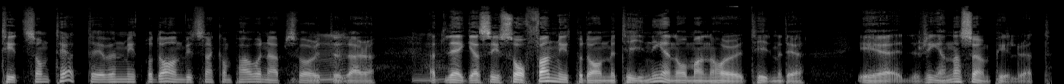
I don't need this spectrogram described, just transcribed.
titt som tätt, även mitt på dagen. Vi snackade om powernaps förut, mm. det där mm. att lägga sig i soffan mitt på dagen med tidningen om man har tid med det, är rena sömnpillret.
